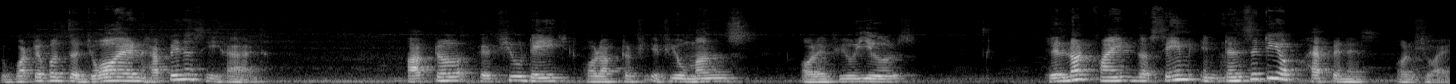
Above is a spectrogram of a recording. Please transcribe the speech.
whatever the joy and happiness he had, after a few days or after a few months or a few years, he'll not find the same intensity of happiness or joy.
